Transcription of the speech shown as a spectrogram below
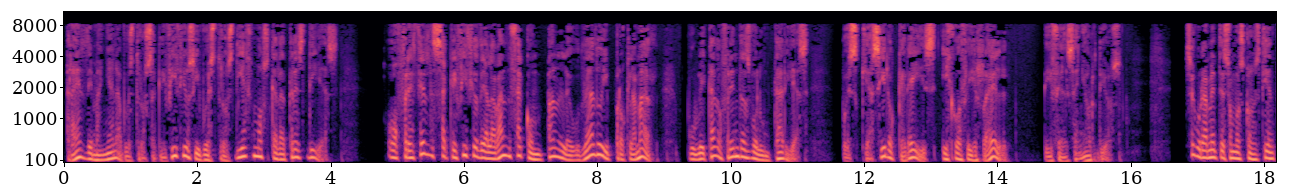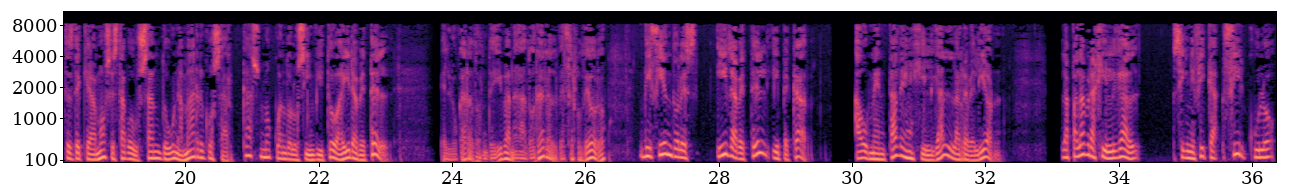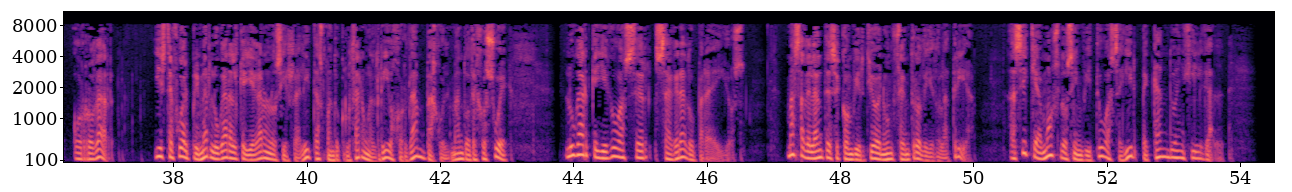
Traed de mañana vuestros sacrificios y vuestros diezmos cada tres días ofreced sacrificio de alabanza con pan leudado y proclamad, publicad ofrendas voluntarias, pues que así lo queréis, hijos de Israel, dice el Señor Dios. Seguramente somos conscientes de que Amós estaba usando un amargo sarcasmo cuando los invitó a ir a Betel, el lugar a donde iban a adorar al becerro de oro, diciéndoles Id a Betel y pecad, aumentad en Gilgal la rebelión. La palabra Gilgal significa círculo o rodar, y este fue el primer lugar al que llegaron los israelitas cuando cruzaron el río Jordán bajo el mando de Josué, lugar que llegó a ser sagrado para ellos. Más adelante se convirtió en un centro de idolatría. Así que Amós los invitó a seguir pecando en Gilgal.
